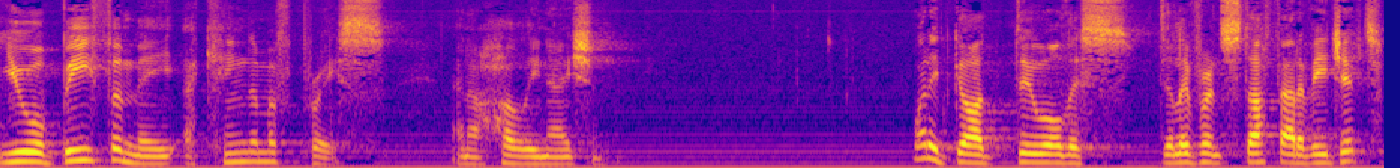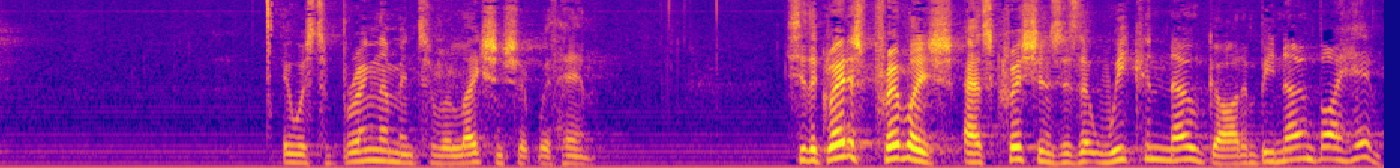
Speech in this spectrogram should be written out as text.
you will be for me a kingdom of priests and a holy nation. Why did God do all this deliverance stuff out of Egypt? It was to bring them into relationship with Him. See, the greatest privilege as Christians is that we can know God and be known by Him.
